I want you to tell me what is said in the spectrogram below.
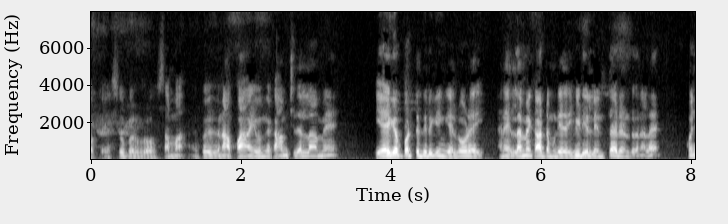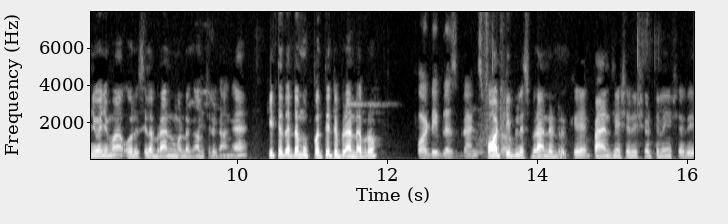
ஓகே சூப்பர் ப்ரோ செம்ம. இப்போ இது நான் பா இவங்க காமிச்சது எல்லாமே ஏகப்பட்டது இருக்கு இங்கே லோட் ஆகி. ஆனால் எல்லாமே காட்ட முடியாது. வீடியோ லென்த் ஆடுன்றதுனால கொஞ்சம் கொஞ்சமாக ஒரு சில பிராண்ட் மட்டும் காமிச்சிருக்காங்க. கிட்டத்தட்ட முப்பத்தெட்டு பிராண்டா bro 40 plus brands forty plus branded இருக்கு. பேண்ட்லேயும் சரி ஷர்ட்லேயும் சரி.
